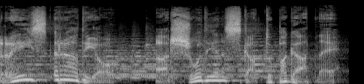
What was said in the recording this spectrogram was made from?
Reiz radio ar šodienas skatu pagātnē.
